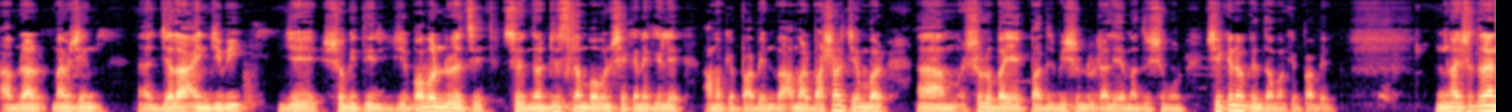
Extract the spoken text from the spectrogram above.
আপনার আহ, জেলা আইনজীবী যে সমিতির যে ভবন রয়েছে সৈয়দ নজরুল ইসলাম ভবন সেখানে গেলে আমাকে পাবেন বা আমার বাসার চেম্বার ষোলো বাই এক পাদ্রি ভীষণ রুট আলিয়া মাদ্রাসমুর সেখানেও কিন্তু আমাকে পাবেন। সুতরাং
